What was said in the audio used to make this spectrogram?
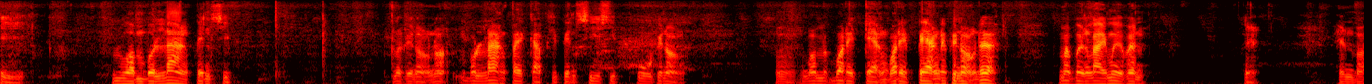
สี่รวมบนล่างเป็นสิบ แล้วพี่น้องเนาะบนล่างไปกลับที่เป็นสี่สิบคู่พี่น้อง อืมบ่บ่ได้แต่งบ่ได้แปลงเด้พี่น้องเด้อมาเบิ่งลายมือเพิ่นเนี่ยเห็นบ่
